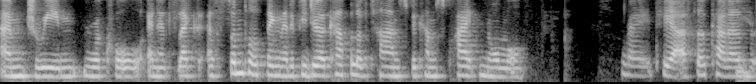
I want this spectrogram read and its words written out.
um, dream recall. And it's like a simple thing that if you do a couple of times becomes quite normal. Right. Yeah. So kind of yeah.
